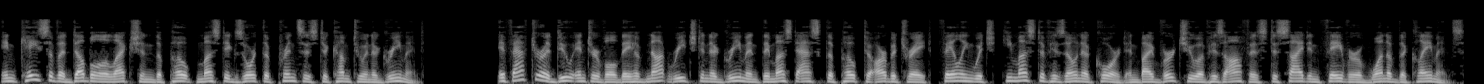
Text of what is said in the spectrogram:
In case of a double election the Pope must exhort the princes to come to an agreement. If after a due interval they have not reached an agreement they must ask the Pope to arbitrate, failing which, he must of his own accord and by virtue of his office decide in favour of one of the claimants.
